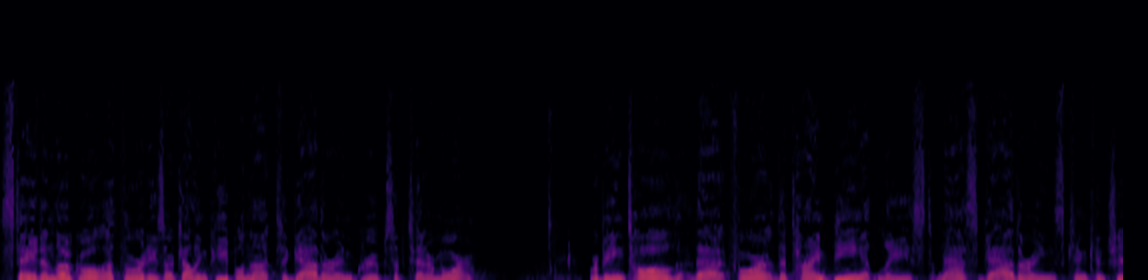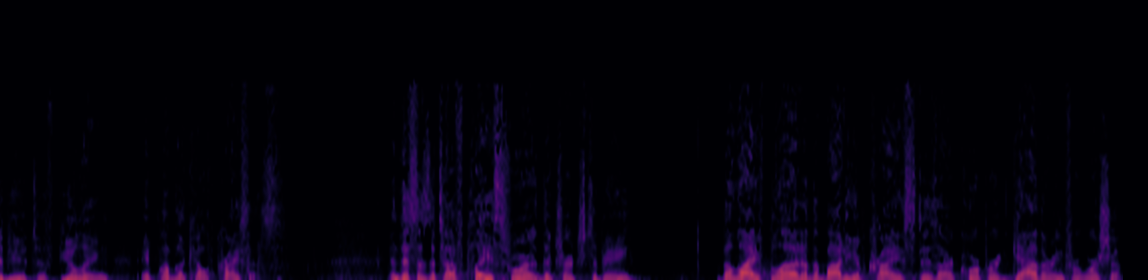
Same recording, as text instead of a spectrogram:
State and local authorities are telling people not to gather in groups of 10 or more. We're being told that for the time being at least, mass gatherings can contribute to fueling a public health crisis. And this is a tough place for the church to be. The lifeblood of the body of Christ is our corporate gathering for worship.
